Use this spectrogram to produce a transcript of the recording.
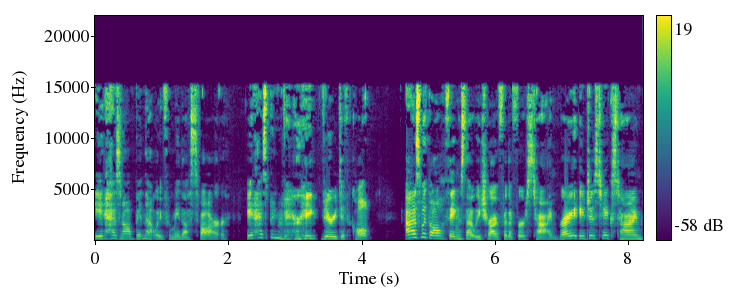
it has not been that way for me thus far. It has been very, very difficult as with all things that we try for the first time, right? It just takes time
